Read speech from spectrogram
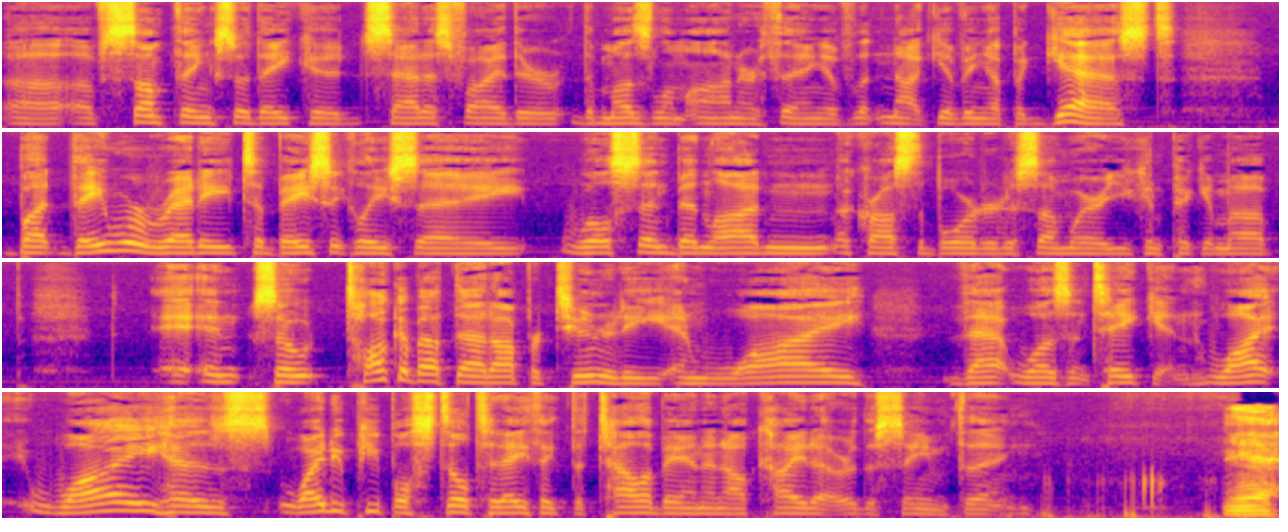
uh, of something so they could satisfy their the Muslim honor thing of not giving up a guest, but they were ready to basically say, "We'll send Bin Laden across the border to somewhere you can pick him up." And so, talk about that opportunity and why that wasn't taken. Why why has why do people still today think the Taliban and Al Qaeda are the same thing? Yeah.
